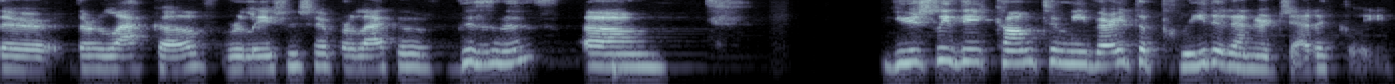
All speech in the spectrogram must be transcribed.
their their lack of relationship or lack of business um, usually they come to me very depleted energetically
